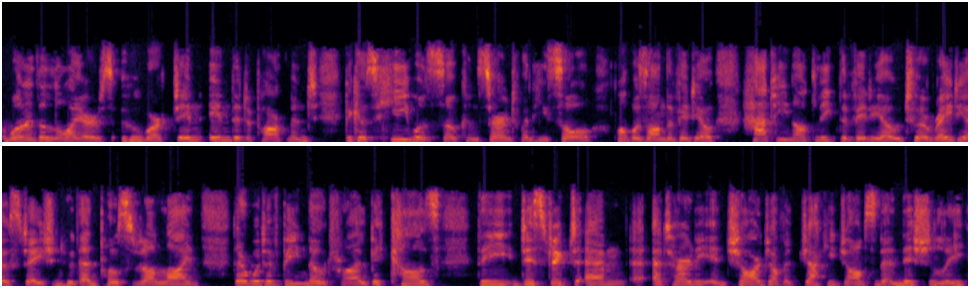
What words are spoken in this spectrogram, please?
one of the lawyers who worked in, in the department because he was so concerned when he saw what was on the video. Had he not leaked the video to a radio station who then posted online, there would have been no trial because the district um, attorney in charge of it, Jackie Johnson, initially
